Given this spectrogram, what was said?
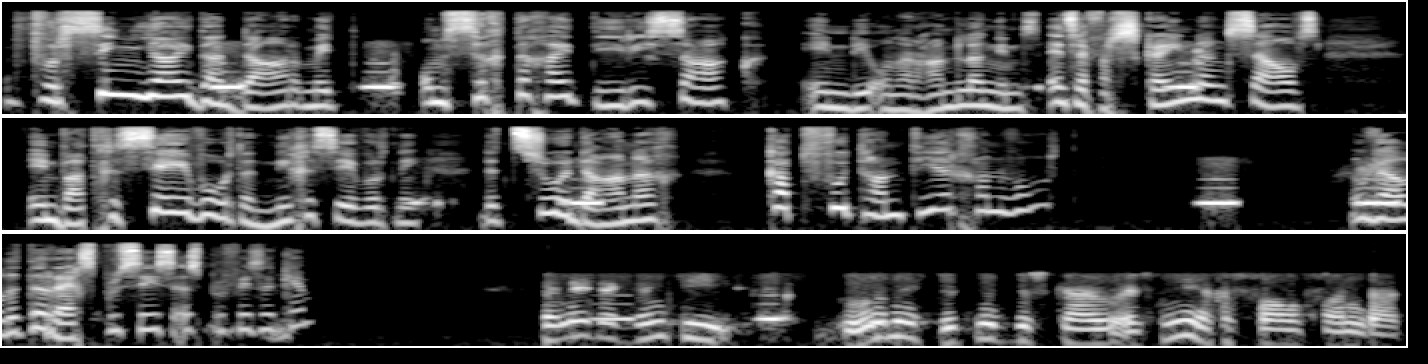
voorsien jy dat daar met omsigtigheid hierdie saak en die onderhandeling en, en sy verskyning selfs en wat gesê word en nie gesê word nie dit sodanig katvoet hanteer gaan word? Hoewel dit 'n regsproses is professor Kim? Nee, nee ek dink die hoe mens dit moet beskou is nie 'n geval van dat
